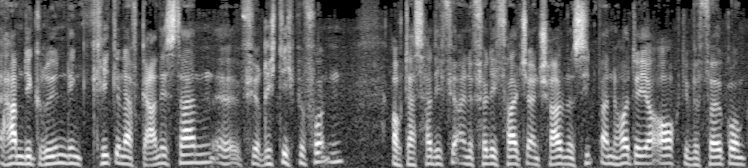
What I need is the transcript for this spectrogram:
haben die Grünen den Krieg in Afghanistan äh, für richtig befunden. Auch das halte ich für eine völlig falsche Entscheidung. Das sieht man heute ja auch. Die Bevölkerung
